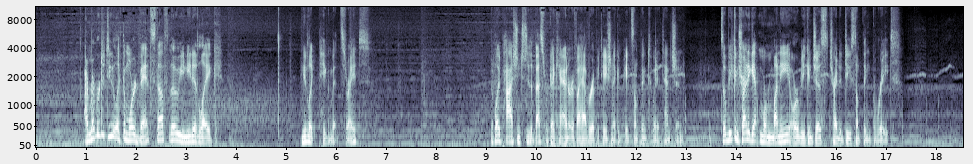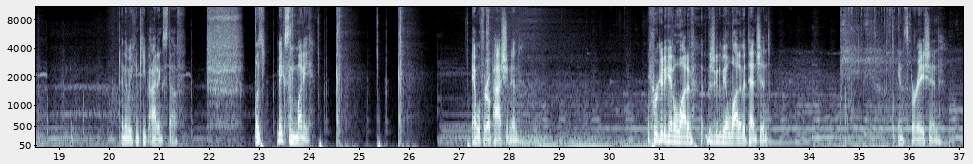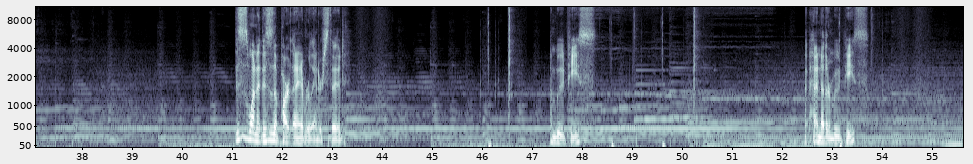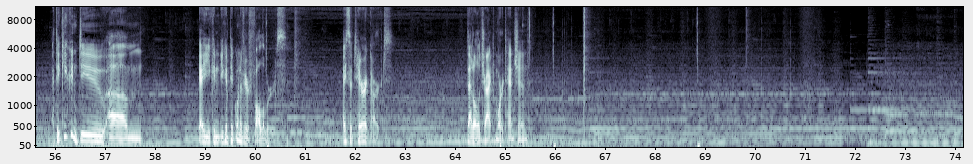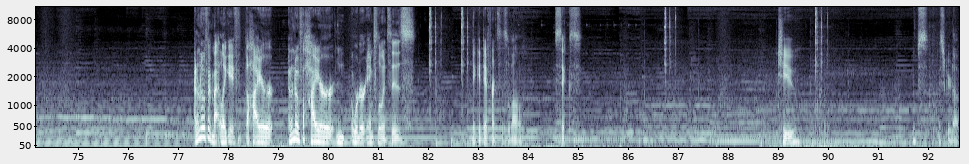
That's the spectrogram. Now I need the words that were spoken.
I remember to do like the more advanced stuff though, you needed like you need like pigments, right? Play passion to do the best work I can, or if I have a reputation, I can paint something to an attention. So we can try to get more money, or we can just try to do something great and then we can keep adding stuff. Let's make some money. And we'll throw passion in. We're going to get a lot of, there's going to be a lot of attention. Inspiration. This is one, this is a part that I never really understood. A mood piece. another mood piece. I think you can do um yeah, you can you can pick one of your followers. Esoteric art. That'll attract more attention. Don't know if it might like if the higher I don't know if higher order influences make a difference as well. Six. Two. Oops, I screwed up.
